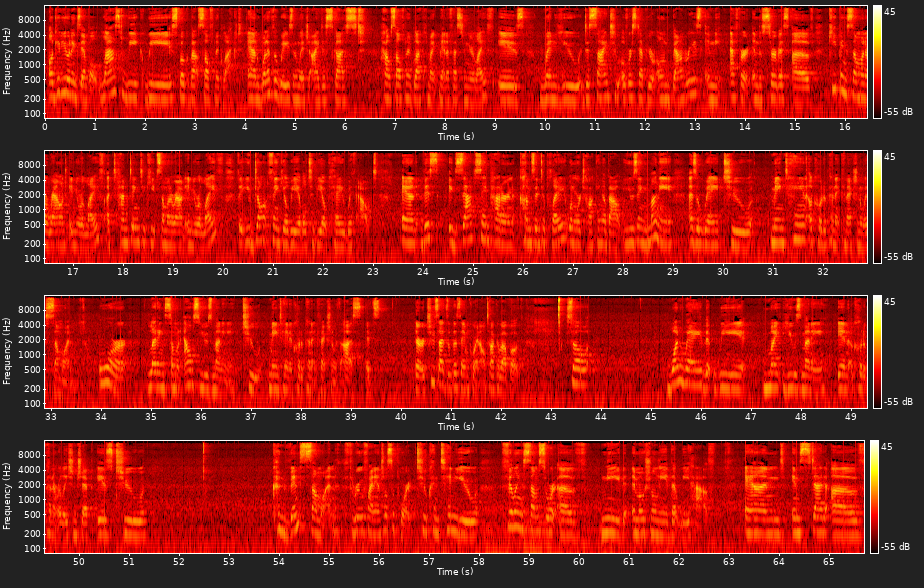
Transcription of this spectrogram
I'll give you an example. Last week we spoke about self neglect, and one of the ways in which I discussed how self neglect might manifest in your life is when you decide to overstep your own boundaries in the effort, in the service of keeping someone around in your life, attempting to keep someone around in your life that you don't think you'll be able to be okay without. And this exact same pattern comes into play when we're talking about using money as a way to maintain a codependent connection with someone or letting someone else use money to maintain a codependent connection with us. It's there are two sides of the same coin. I'll talk about both. So, one way that we might use money in a codependent relationship is to convince someone through financial support to continue filling some sort of need, emotional need that we have. And instead of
